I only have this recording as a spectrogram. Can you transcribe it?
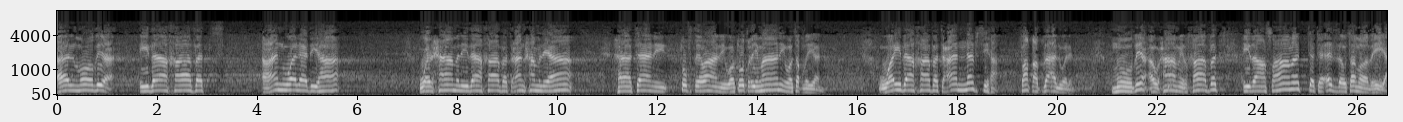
المرضع إذا خافت عن ولدها والحامل إذا خافت عن حملها هاتان تفطران وتطعمان وتقضيان. وإذا خافت عن نفسها فقط لا الولد. موضع أو حامل خافت إذا صامت تتأذى وتمرض هي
